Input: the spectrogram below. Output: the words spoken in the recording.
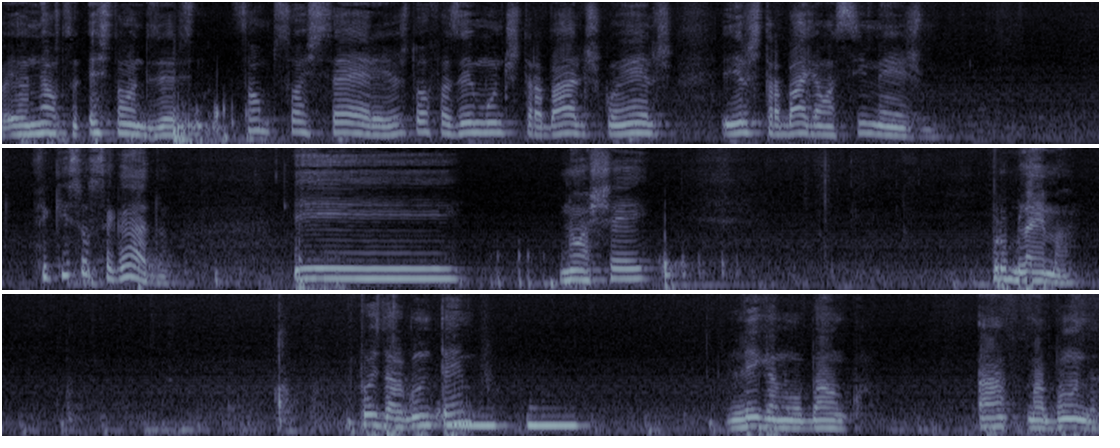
Eu, Nelson, eles estão a dizer, são pessoas sérias, eu estou a fazer muitos trabalhos com eles e eles trabalham assim mesmo. Fiquei sossegado. E não achei problema. Depois de algum tempo, liga-me o banco. Ah, Mabunda,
